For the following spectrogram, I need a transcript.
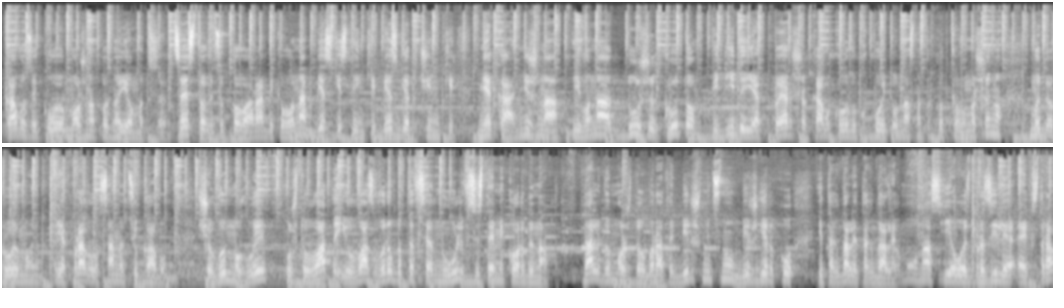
каву, з якою можна познайомитися. Це 100% арабіка, вона без кислинки, без гірчинки, м'яка, ніжна. І вона дуже круто підійде як перша кава, коли ви купуєте у нас, наприклад, кавомашину. Ми даруємо, як правило, саме цю каву, щоб ви могли куштувати і у вас виробитився нуль в системі координат. Далі ви можете обирати більш міцну, більш гірку і так далі. так далі. Тому у нас є ось Бразилія Екстра.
